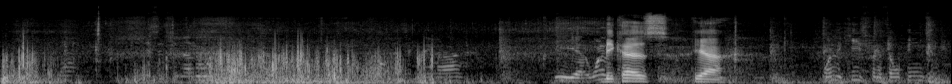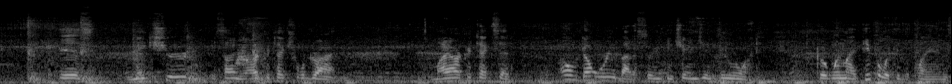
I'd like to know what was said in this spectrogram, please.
This is another one. Disagreement on. The, uh, Because, yeah, one of the keys for the Philippines is make sure it's on your architectural drawing. My architect said, "Oh, don't worry about it, sir. You can change anything you want." But when my people look at the plans,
